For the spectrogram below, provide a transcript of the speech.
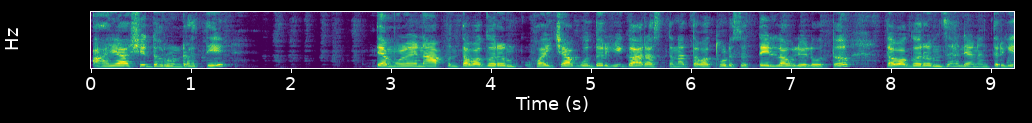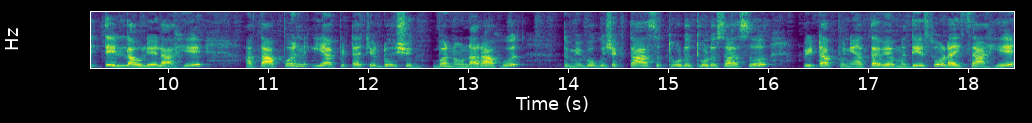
आहे असे धरून राहते. त्यामुळे ना आपण तवा गरम व्हायच्या अगोदरही गार असताना तवा थोडंसं तेल लावलेलं होतं. तवा गरम झाल्यानंतरही तेल लावलेलं आहे. आता आपण या पिठाचे डोसे बनवणार आहोत. तुम्ही बघू शकता असं थोडं थोडंसं असं पीठ आपण या तव्यामध्ये सोडायचं आहे.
